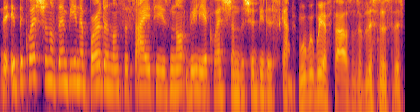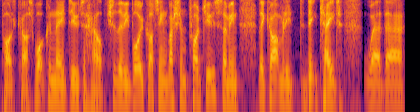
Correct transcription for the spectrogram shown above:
The, the question of them being a burden on society is not really a question that should be discussed. We- We have thousands of listeners to this podcast. What can they do to help? Should they be boycotting Russian produce? I mean, they can't really dictate where their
